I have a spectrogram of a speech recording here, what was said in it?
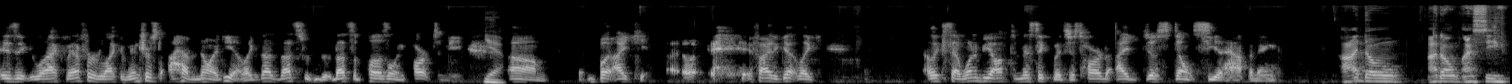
is it lack of effort or lack of interest? I have no idea. Like that that's that's a puzzling part to me. Yeah. Um, but I can't. Uh, if I had to get like, like I said, I want to be optimistic, but it's just hard. I just don't see it happening. I don't. I don't. I see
